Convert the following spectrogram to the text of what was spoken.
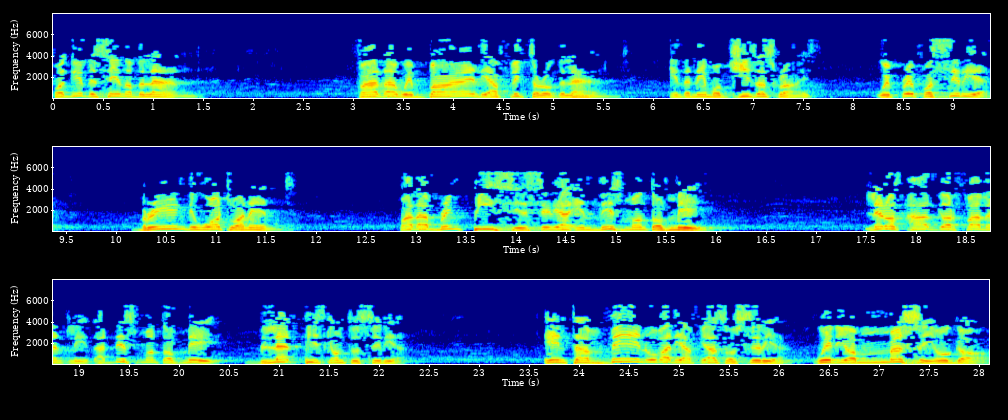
Forgive the sin of the land. Father, we bind the afflicter of the land in the name of Jesus Christ. We pray for Syria. Bring the war to an end. Father, bring peace in Syria in this month of May. Let us ask God fervently that this month of May, let peace come to Syria. Intervene over the affairs of Syria with your mercy, O God.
